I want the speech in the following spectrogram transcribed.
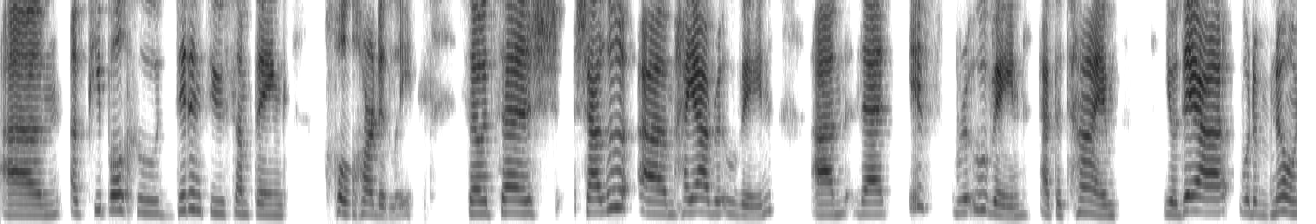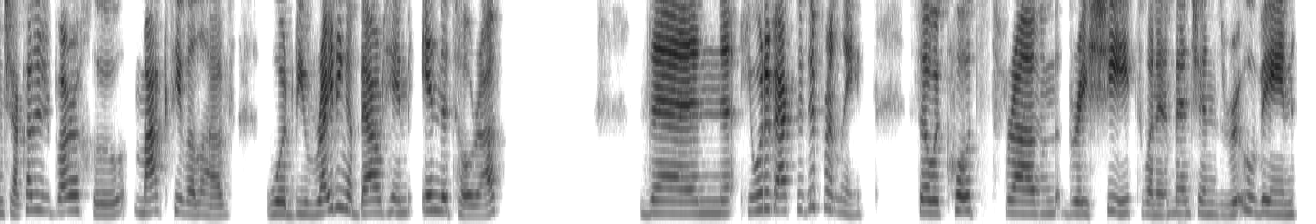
um, of people who didn't do something wholeheartedly. So it says, "Shalu um, haya reuven." Um, that if Reuven at the time, Yodea would have known Shakadosh Baruch Hu, Maktiv Alav, would be writing about him in the Torah, then he would have acted differently. So it quotes from Breshit when it mentions Reuven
